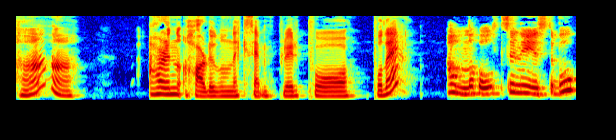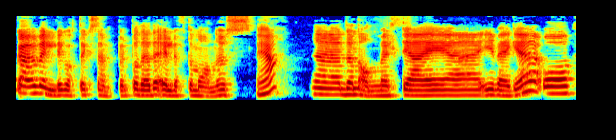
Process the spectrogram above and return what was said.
Ha. Har du, har du noen eksempler på, på, det? Anne Holt sin nyeste bok er jo veldig godt eksempel på det, 'Det ellevte manus'. Ja. Eh, den anmeldte jeg eh, i VG, og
